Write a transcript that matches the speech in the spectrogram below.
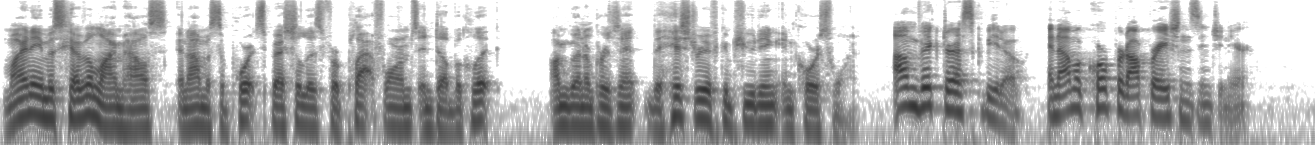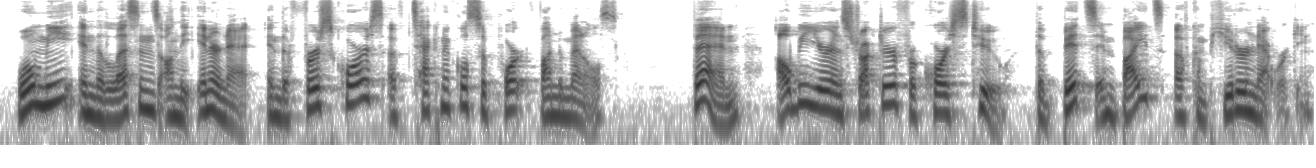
My name is Kevin Limehouse, and I'm a support specialist for platforms in DoubleClick. I'm going to present the history of computing in Course 1. I'm Victor Escobedo, and I'm a corporate operations engineer. We'll meet in the Lessons on the Internet in the first course of Technical Support Fundamentals. Then, I'll be your instructor for Course 2, the Bits and Bytes of Computer Networking.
